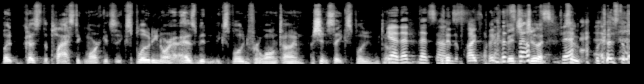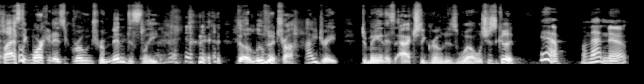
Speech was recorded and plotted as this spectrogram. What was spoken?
but because the plastic market's exploding or has been exploding for a long time, I shouldn't say exploding. Yeah, that, that sounds. the pipeline convention. So because the plastic market has grown tremendously, the alumina trihydrate demand has actually grown as well, which is good. Yeah. On that note,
